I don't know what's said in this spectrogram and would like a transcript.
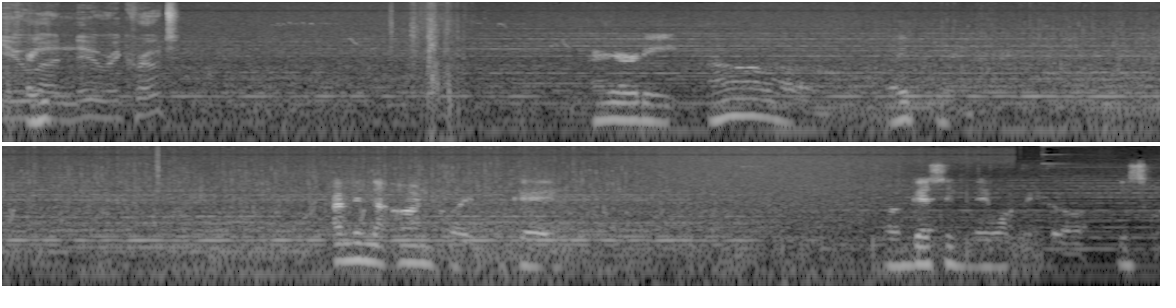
You- a new recruit? I already. Oh, wait I'm in the enclave. Okay. I'm guessing they want me to go this way.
